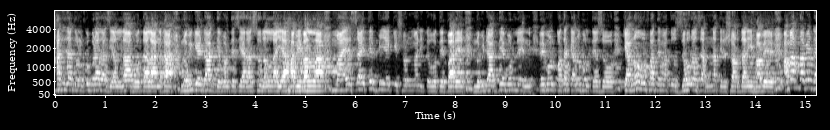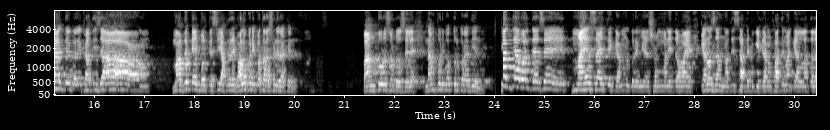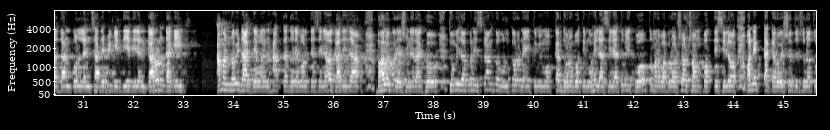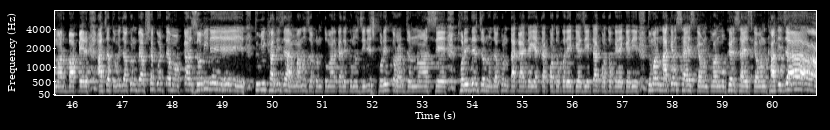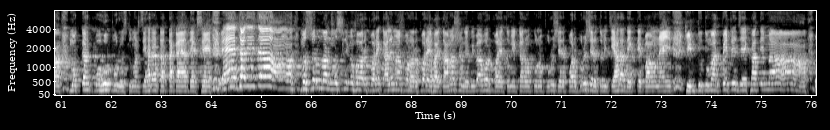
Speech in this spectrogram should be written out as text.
খাদিজাতুল কুবরা রাদিয়াল্লাহু তাআলা আনহা। নবীকে ডাক দিয়ে বলতেছি, ইয়া রাসূলুল্লাহ, ইয়া হাবিবাল্লাহ, মায়ের চাইতে বিয়ে কি সম্মানিত হতে পারে? নবী ডাক দিয়ে বললেন এমন কথা কেন বলতেছো? কেন ফাতেমা তো জোহরা জান্নাতের সর্দানি হবে? আমার নবী ডাক দিয়ে বলে, খাদিজা, মাদেরকে আমি বলতেছি, আপনারা ভালো করে কথাটা শুনে রাখেন। পান্তুর ছোট ছেলে, নাম পরিবর্তন করে বলতেছে, মায়ের কেমন করে মেয়ে সম্মানিত হয়? কেন জান্নাতি সার্টিফিকেট আমার ফাতেমাকে আল্লাহ তাআলা দান করলেন সার্টিফিকেট দিয়ে দিলেন, কারণটা কি? আমার নবী ডাক দিয়ে বলেন, হাতটা ধরে বলতেছেন ও খাদিজা, ভালো করে শুনে রাখো। তুমি যখন ইসলাম কবুল করো নাই, তুমি মক্কার ধনবতী মহিলা ছিলে, তুমি খুব তোমার বাপের অসল সম্পত্তি ছিল, অনেক টাকার ঐশ্বর্য ছিল তোমার বাপের। আচ্ছা তুমি যখন ব্যবসা করতে মক্কার জমিনে, তুমি খাদিজা, মানুষ যখন তোমার কাছে কোনো জিনিস খরিদ করার জন্য আসছে, খরিদের জন্য যখন টাকা দেয়, এটা কত করে কেজি, এটা কত করে কেজি, তোমার নাকের সাইজ কেমন, তোমার মুখের সাইজ কেমন? খাদিজা, মক্কার বহু পুরুষ তোমার চেহারাটা তাকায় দেখছে মুসলমান মুসলিম হওয়ার পরে, কালেমা পড়ার পরে হয়তো আমার সঙ্গে বিবাহর পরে তুমি কারও কোনো পুরুষের পর পুরুষের তুমি চেহারা দেখতে পাও নাই। কিন্তু তোমার পেটে যে ফাতেমা,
